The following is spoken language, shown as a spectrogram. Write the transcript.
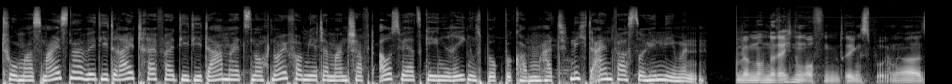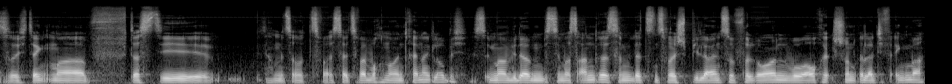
Thomas Meissner will die drei Treffer, die die damals noch neu formierte Mannschaft auswärts gegen Regensburg bekommen hat, nicht einfach so hinnehmen. Wir haben noch eine Rechnung offen mit Regensburg. Ne? Also ich denke mal, dass die wir haben jetzt auch zwei, seit zwei Wochen neuen Trainer, glaube ich. Ist immer wieder ein bisschen was anderes. Haben die letzten zwei Spiele eins so verloren, wo auch schon relativ eng war.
